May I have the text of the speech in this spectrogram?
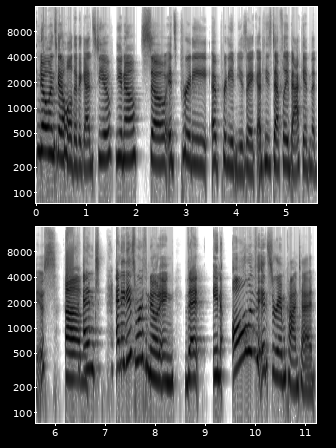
no one's gonna hold it against you, you know. So it's pretty uh, pretty amusing, and he's definitely back in the news. Um, And and it is worth noting that in all of the Instagram content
